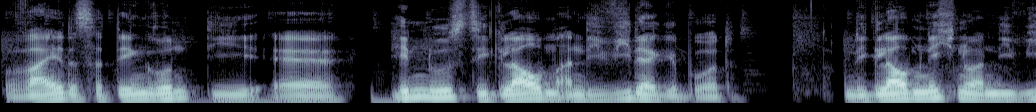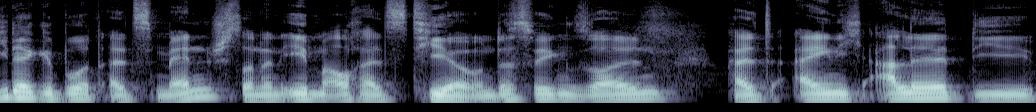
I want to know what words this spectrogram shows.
weil das hat den Grund, die äh, Hindus, die glauben an die Wiedergeburt. Und die glauben nicht nur an die Wiedergeburt als Mensch, sondern eben auch als Tier. Und deswegen sollen halt eigentlich alle, die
